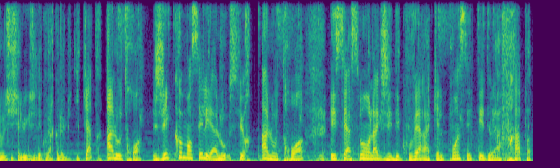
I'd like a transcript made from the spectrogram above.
aussi chez lui que j'ai découvert Call of Duty 4, Halo 3. J'ai commencé les Halo sur Halo 3 et c'est à ce moment-là que j'ai découvert à quel point c'était de la frappe.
